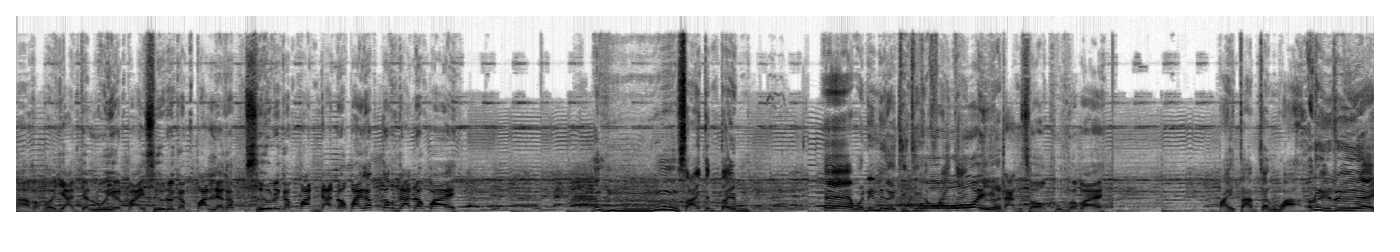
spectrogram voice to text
เอาครับพยายามจะลุยกันไปซื้อด้วยกำปั้นแล้วครับ ซื้อด้วยกำปั้นดันออกไปครับ ต้องดันออกไปอื้อหือสายเต็มๆแหมวันนี้เหนื่อยจริงๆครับไฟล์แจ้งโอ้ยเกิดตั้งศอกพุ่งเข้าไป ไปตามจังหวะเรื่อย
